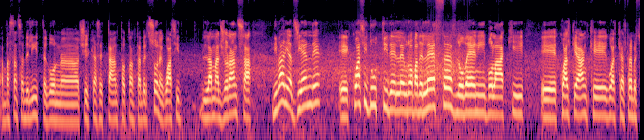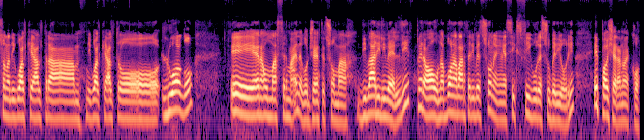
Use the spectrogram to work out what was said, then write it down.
abbastanza d'elite con uh, circa 70-80 persone, quasi la maggioranza di varie aziende, eh, quasi tutti dell'Europa dell'Est, sloveni, polacchi, e qualche, anche qualche altra persona di qualche, altra, di qualche altro luogo. E era un mastermind con gente insomma di vari livelli, però una buona parte di persone six figure e superiori. E poi c'erano ecco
